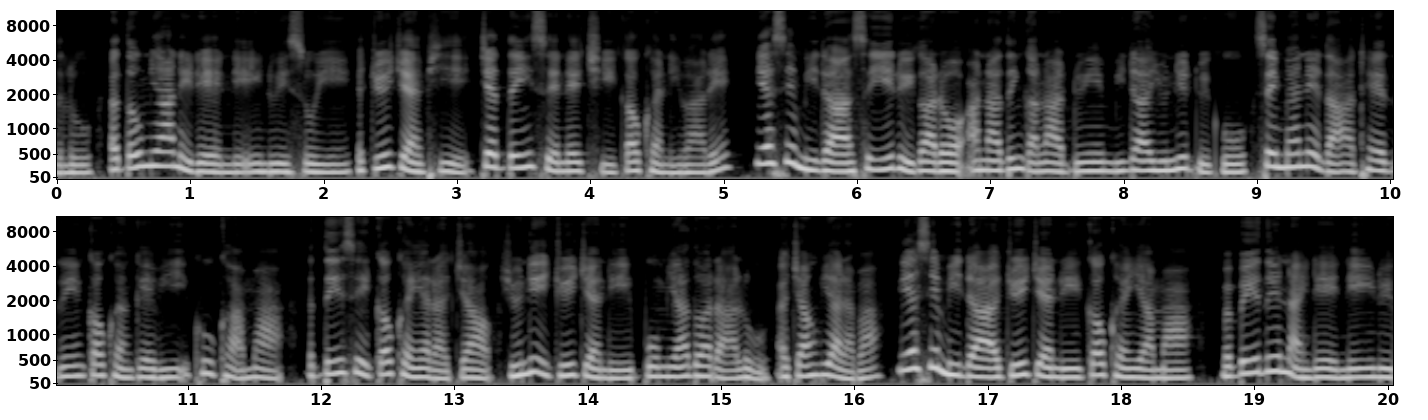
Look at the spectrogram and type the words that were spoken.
သလိုအသုံးများနေတဲ့နေအိမ်တွေဆိုရင်အကျွေးကြံဖြစ်ကျပ်သိန်း10နဲ့ချီကောက်ခံနေပါတယ်။လျှက်စစ်မီတာစည်ရေးတွေကတော့အာနာသိန်းကာလတွင်မီတာယူနစ်တွေကိုစိတ်မှန်းနဲ့သာထည့်သွင်းကောက်ခံခဲ့ပြီးအခုခါမှအသေးစိတ်ကောက်ခံရတာကြောင့်ယူနစ်အကျွေးကြံတွေပိုများသွားတာလို့အကြောင်းပြတာပါလျှက်စစ်မီတာအကျွေးကြံတွေကောက်ခံရမှာမပေးသွင်းနိုင်တဲ့နေအိမ်တွေ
